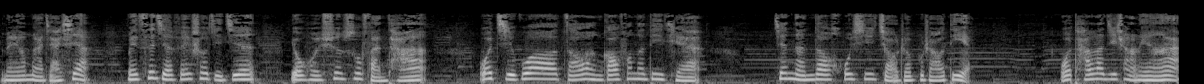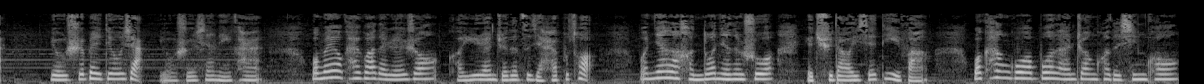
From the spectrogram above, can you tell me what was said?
没有马甲线，每次减肥瘦几斤又会迅速反弹。我挤过早晚高峰的地铁，艰难的呼吸绞着不着地。我谈了几场恋爱，有时被丢下，有时先离开。我没有开挂的人生，可依然觉得自己还不错。我念了很多年的书，也去到一些地方。我看过波澜壮阔的星空，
